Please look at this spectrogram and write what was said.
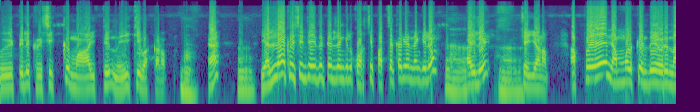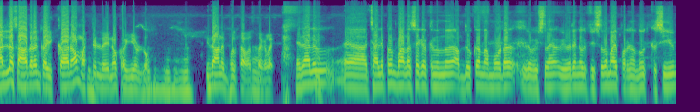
വീട്ടിൽ കൃഷിക്ക് മായിട്ട് നീക്കി വെക്കണം. ഏ? എല്ലാ കൃഷിയും ചെയ്തിട്ടില്ലെങ്കിൽ കുറച്ച് പച്ചക്കറി അല്ലെങ്കിലും അതിൽ ചെയ്യണം. അപ്പോഴേ നമ്മൾക്ക് എന്ത് ഒരു നല്ല സാധനം കഴിക്കാനോ മറ്റുള്ളതിനോ കഴിയുള്ളൂ. ഇതാണ് ഇപ്പോഴത്തെ അവസ്ഥകൾ. ഏതായാലും ചാലിപ്പുറം പാടശേഖരത്തിൽ നിന്ന് അബ്ദുക്ക നമ്മോട് വിശദ വിവരങ്ങൾ വിശദമായി പറഞ്ഞു തന്നു. കൃഷിയും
